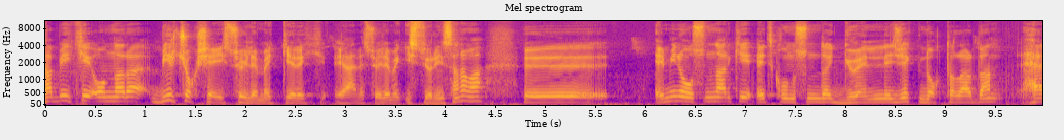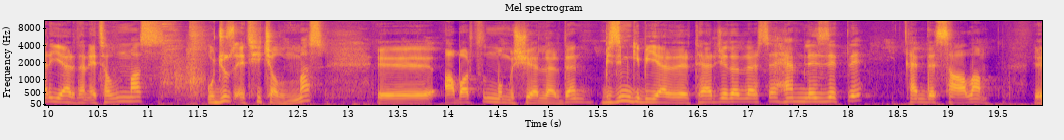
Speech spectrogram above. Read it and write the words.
Tabii ki onlara birçok şey söylemek gerek yani söylemek istiyor insan ama e, emin olsunlar ki et konusunda güvenilecek noktalardan her yerden et alınmaz. Ucuz et hiç alınmaz. E, abartılmamış yerlerden bizim gibi yerleri tercih ederlerse hem lezzetli hem de sağlam e,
